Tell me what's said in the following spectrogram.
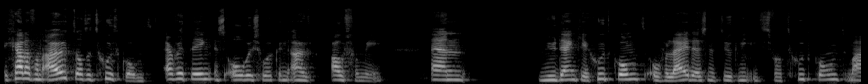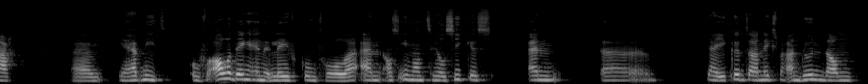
ik ga ervan uit dat het goed komt. Everything is always working out, for me. En nu denk je goed komt. Overlijden is natuurlijk niet iets wat goed komt. Maar um, je hebt niet over alle dingen in het leven controle. En als iemand heel ziek is en uh, ja, je kunt daar niks meer aan doen, dan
